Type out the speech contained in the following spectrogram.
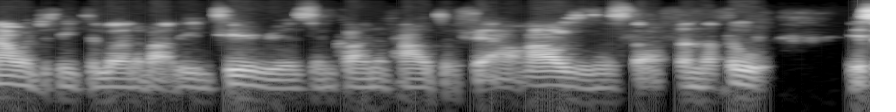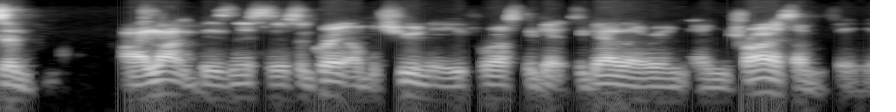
Now I just need to learn about the interiors and kind of how to fit out houses and stuff. And I thought it's a, I like business. It's a great opportunity for us to get together and, and try something.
